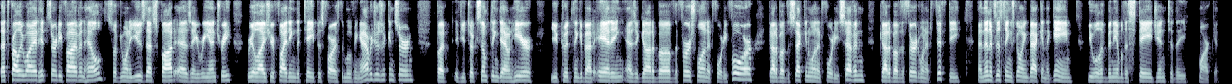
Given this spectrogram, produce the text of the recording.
that's probably why it hit 35 and held. So if you want to use that spot as a reentry, realize you're fighting the tape as far as the moving averages are concerned. But if you took something down here, you could think about adding as it got above the first one at 44, got above the second one at 47, got above the third one at 50. And then if this thing's going back in the game, you will have been able to stage into the market.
